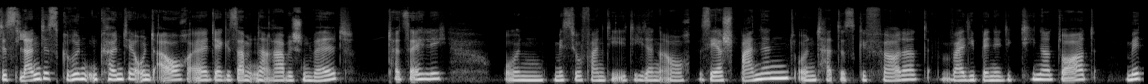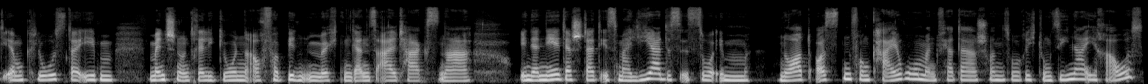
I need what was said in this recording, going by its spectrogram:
des Landes gründen könnte und auch äh, der gesamten arabischen Welt tatsächlich. Und Missio fand die Idee dann auch sehr spannend und hat es gefördert, weil die Benediktiner dort mit ihrem Kloster eben Menschen und Religionen auch verbinden möchten, ganz alltagsnah. In der Nähe der Stadt Ismailia, das ist so im Nordosten von Kairo, man fährt da schon so Richtung Sinai raus,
